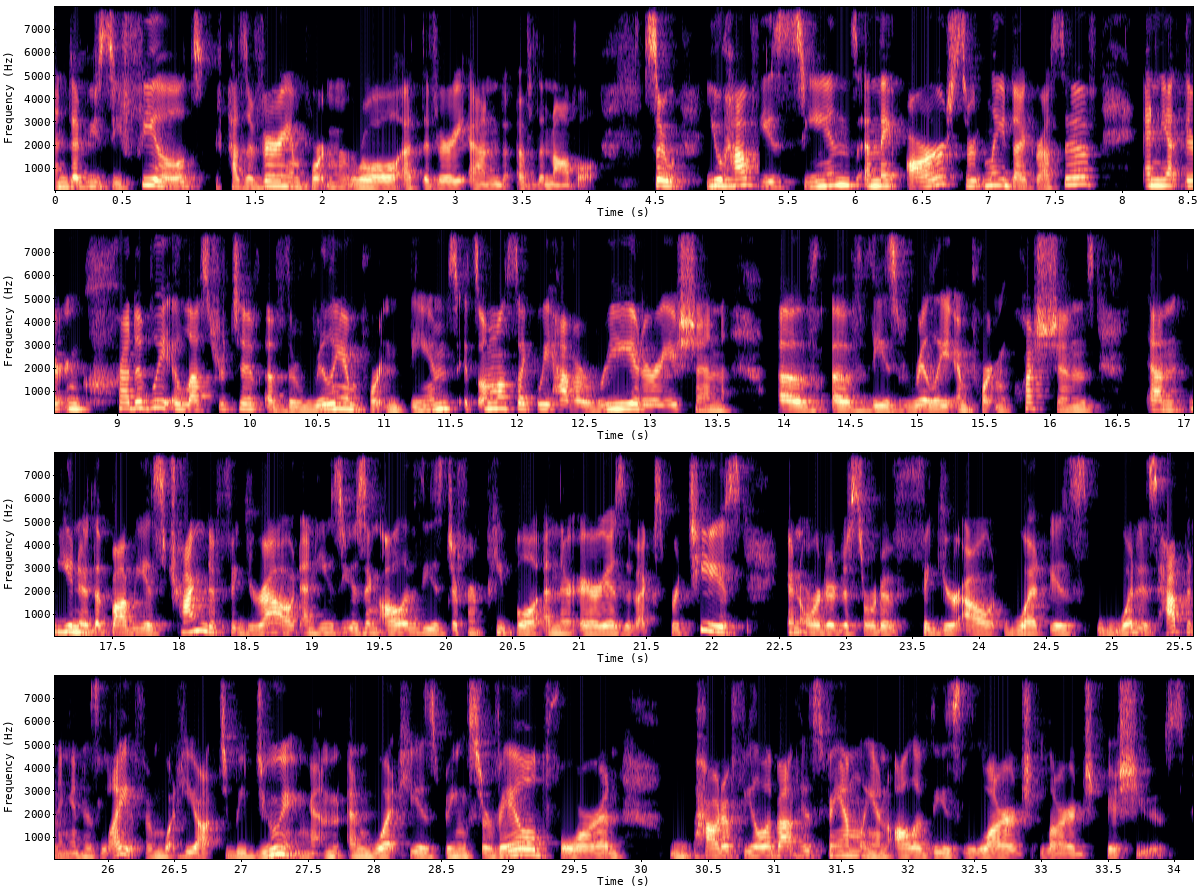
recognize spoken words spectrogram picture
and Debussy Fields has a very important role at the very end of the novel. So you have these scenes, and they are certainly digressive, and yet they're incredibly illustrative of the really important themes. It's almost like we have a reiteration of, of these really important questions um, you know that Bobby is trying to figure out, and he's using all of these different people and their areas of expertise in order to sort of figure out what is what is happening in his life and what he ought to be doing and, and what he is being surveilled for and how to feel about his family and all of these large, large issues.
